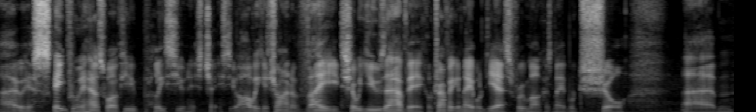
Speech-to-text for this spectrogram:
Uh, we escape from your house while a few police units chase you. Oh, we could try and evade. Shall we use our vehicle? Traffic enabled, yes. Route markers enabled, sure. Um,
